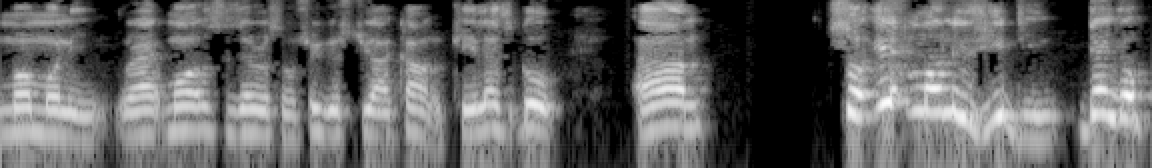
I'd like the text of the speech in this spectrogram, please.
more money, right? More zeros and figures to your account. Okay, let's go. Um, so if money is hidden, then your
